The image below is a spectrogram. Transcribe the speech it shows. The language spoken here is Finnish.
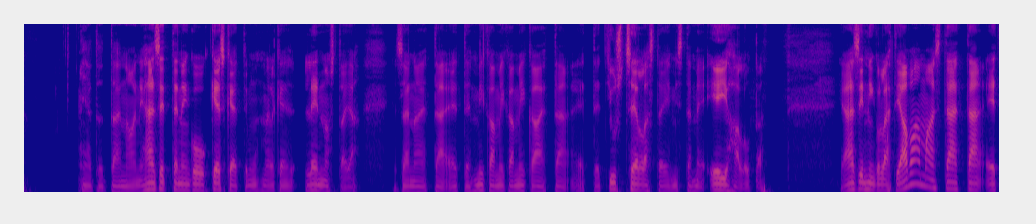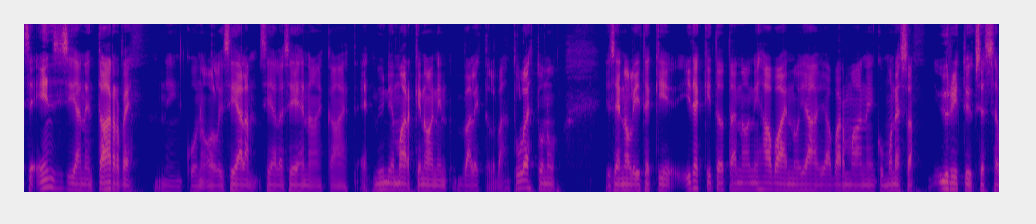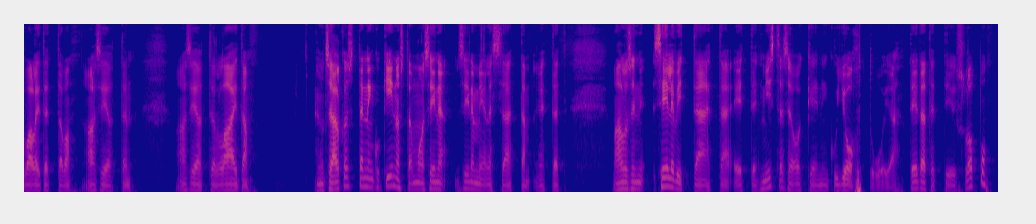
ja tota, no, niin hän sitten niin keskeytti mut melkein lennosta ja, ja sanoi, että, että Mika, Mika, Mika, että, että, että just sellaista ihmistä me ei haluta. Ja hän sitten niin lähti avaamaan sitä, että, että se ensisijainen tarve niin kuin oli siellä, siellä siihen aikaan, että, että myynnin ja markkinoinnin välit oli vähän tulehtunut, ja sen oli itsekin, itsekin tota, no, niin havainnut, ja, ja varmaan niin kuin monessa yrityksessä valitettava asioiden, asioiden laita. Mutta se alkoi sitten niin kuin kiinnostaa mua siinä, siinä mielessä, että, että, että mä halusin selvittää, että, että, että mistä se oikein niin kuin johtuu, ja teitä yksi loppu,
